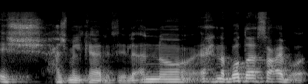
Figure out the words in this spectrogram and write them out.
إيش حجم الكارثة لأنه إحنا بوضع صعب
